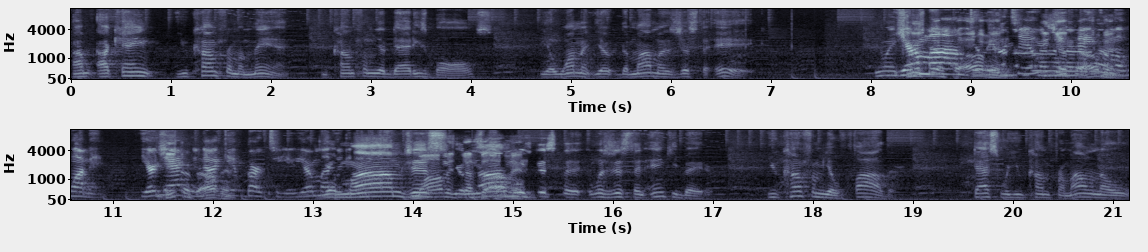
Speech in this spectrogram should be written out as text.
I'm, I can't you come from a man. You come from your daddy's balls. Your woman, your the mama is just the egg. You ain't your mom delivered you. You came from a woman. Your dad did not give birth to you. Your mother. Your mom just. Mom your just mom was just a, was just an incubator. You come from your father. That's where you come from. I don't know.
